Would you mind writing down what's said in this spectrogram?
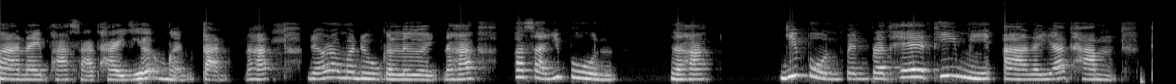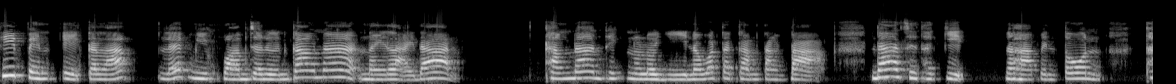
มาในภาษาไทยเยอะเหมือนกันนะคะ เดี๋ยวเรามาดูกันเลยนะคะ ภาษาญี่ปุ่นนะคะญี่ปุ่นเป็นประเทศที่มีอารยธรรมที่เป็นเอกลักษณ์ และมีความเจริญก้าวหน้าในหลายด้าน ทั้งด้านเทคโนโลยีนวัตกรรมต่างๆ ด้านเศรษฐกิจ นะคะเป็นต้น ไท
